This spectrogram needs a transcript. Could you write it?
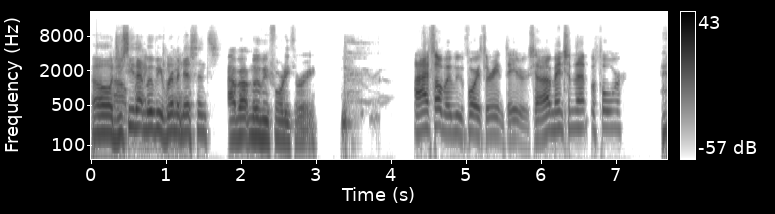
Oh, did you Oh see that movie God. Reminiscence? How about movie 43? I saw movie 43 in theaters. Have I mentioned that before? By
